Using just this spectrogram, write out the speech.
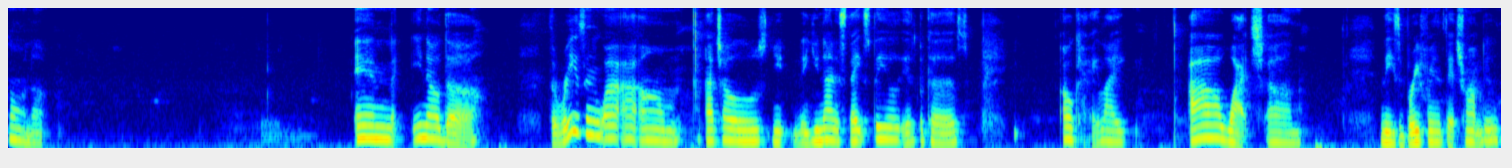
Going up. And you know the the reason why I um I chose the United States Steel is because okay, like I watch um these briefings that Trump do,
